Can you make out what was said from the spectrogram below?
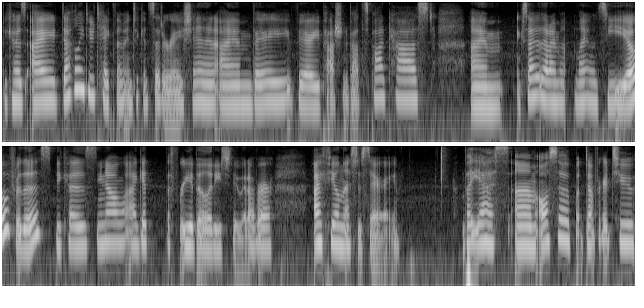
because I definitely do take them into consideration. I am very, very passionate about this podcast. I'm excited that I'm my own CEO for this because, you know, I get the free ability to do whatever I feel necessary. But yes, um, also, but don't forget to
